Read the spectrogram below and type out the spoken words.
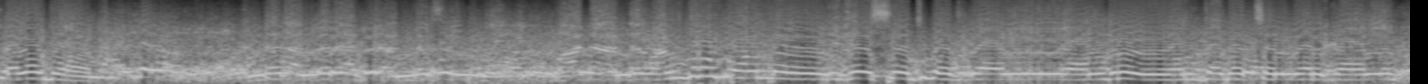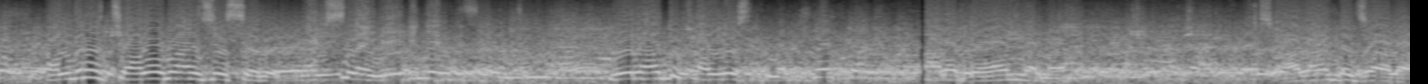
చాలా బాగుంది. అందరు అందరు అందరు మాట అందరూ అందరూ బాగున్నారు విజయ్ సేతుపతి కానీ అందరూ అమితాబ్ బచ్చన్ గారు కానీ అందరూ చాలా బాగా చేశారు. ఎక్సలెంట్ నేను అంటే ఫైవ్ ఇస్తున్నాను చాలా బాగుందన్న చాలా అంటే చాలా.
